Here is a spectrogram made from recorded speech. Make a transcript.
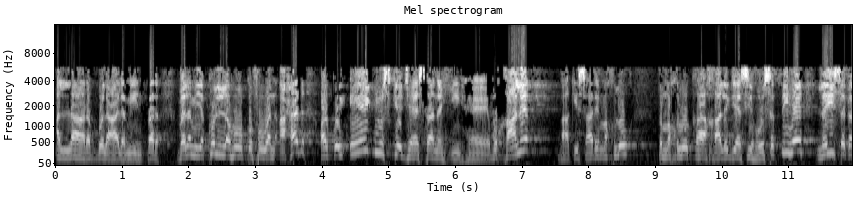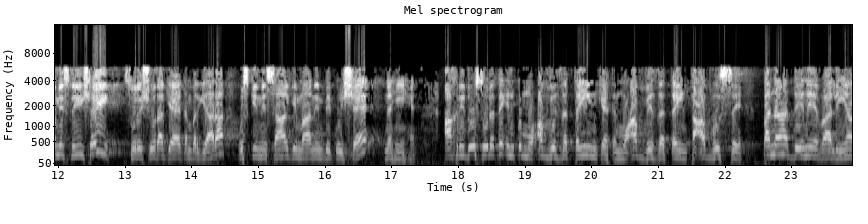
اللہ رب العالمین پر۔ ولم یق اللہ کفون احد، اور کوئی ایک بھی اس کے جیسا نہیں ہے۔ وہ خالق، باقی سارے مخلوق تو مخلوق کا خالق جیسی ہو سکتی ہے۔ لئی سکم اس لی شعی سورج شورا کی آیت نمبر گیارہ، اس کی مثال کی مانند بھی کوئی شے نہیں ہے۔ آخری دو صورتیں ان کو معوزتین کہتے ہیں معوزتین تعوض سے پناہ دینے والیاں۔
